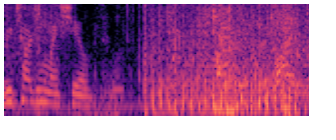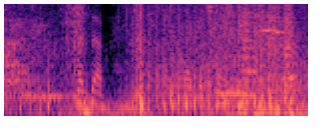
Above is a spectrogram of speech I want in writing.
Recharging my shields. Heads up. Package coming in.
